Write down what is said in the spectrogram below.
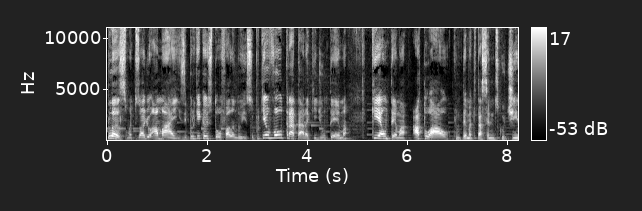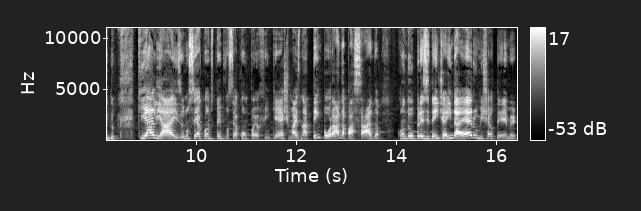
plus, um episódio a mais. E por que, que eu estou falando isso? Porque eu vou tratar aqui de um tema que é um tema atual, um tema que está sendo discutido, que aliás, eu não sei há quanto tempo você acompanha o Fincast, mas na temporada passada quando o presidente ainda era o Michel Temer,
